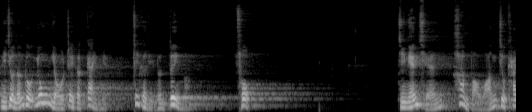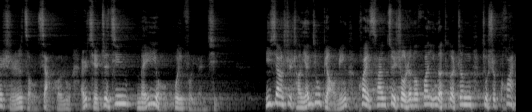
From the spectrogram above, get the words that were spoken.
你就能够拥有这个概念。这个理论对吗？错。几年前，汉堡王就开始走下坡路，而且至今没有恢复元气。一项市场研究表明，快餐最受人们欢迎的特征就是快。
